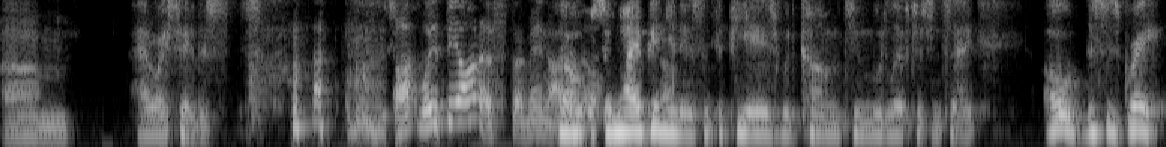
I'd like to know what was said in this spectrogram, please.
Um, how do I say this? uh, well, be honest. I mean, I so, so my opinion is that the PAs would come to mood lifters and say, "Oh, this is great.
